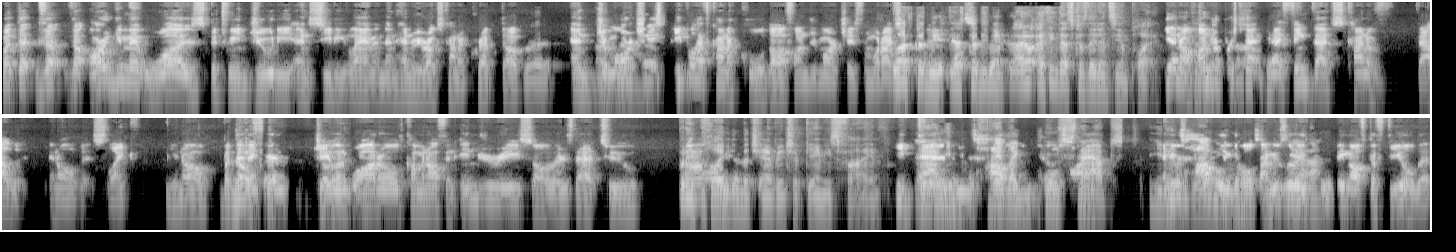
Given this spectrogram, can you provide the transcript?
But the, the the argument was between Jeudy and CeeDee Lamb, and then Henry Ruggs kind of crept up. Right. And Ja'Marr with that. Chase, people have kind of cooled off on Ja'Marr Chase from what I've Well, seen. that's because he, he didn't. I, don't, I think that's because they didn't see him play. Yeah, no, hundred percent. But I think that's kind of valid in all this. Like, you know, but then No, again. Jaylen Totally. Waddle coming off an injury, so there's that too. But he Um, played in the championship game. He's fine. He did. Yeah, he, he was played like hobbling the two whole time. snaps. And he was hobbling anything. the whole time. He was literally Yeah. leaping off the field. Uh,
